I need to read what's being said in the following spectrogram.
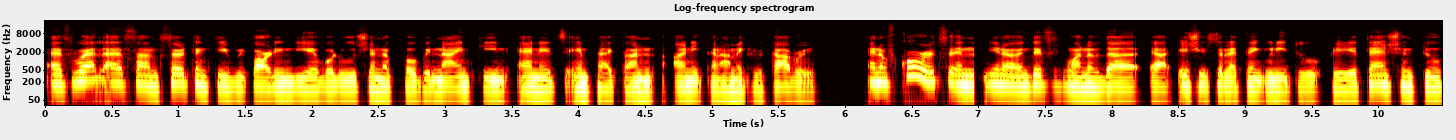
as well as uncertainty regarding the evolution of COVID-19 and its impact on, on economic recovery. And of course, and, you know, and this is one of the uh, issues that I think we need to pay attention to,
